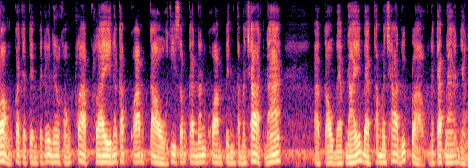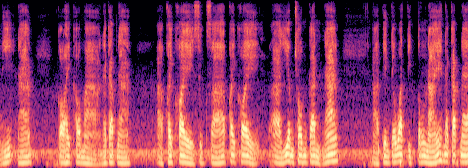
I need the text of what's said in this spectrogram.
ร่องก็จะเต็มไปด้วยเนื้อของคราบใครนะครับ ความเก่าที่สำคัญนั้นความเป็นธรรมชาตินะเก่าแบบไหนแบบธรรมชาติหรือเปล่านะครับนะอย่างนี้นะก็ให้เข้ามานะครับนะค่อยๆศึกษาค่อยๆเยี่ยมชมกันนะเพียงแต่ว่าติดตรงไหนนะครับนะ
